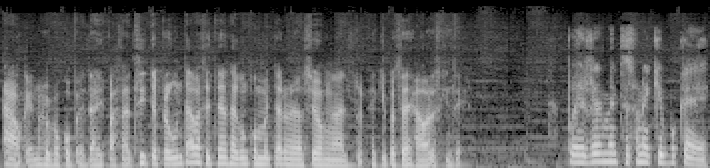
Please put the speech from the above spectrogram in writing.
Ah, ok, no te preocupes, ahí pasa. Sí, te preguntaba si tienes algún comentario en relación al equipo de Jugadores 15. Pues realmente es un equipo que,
